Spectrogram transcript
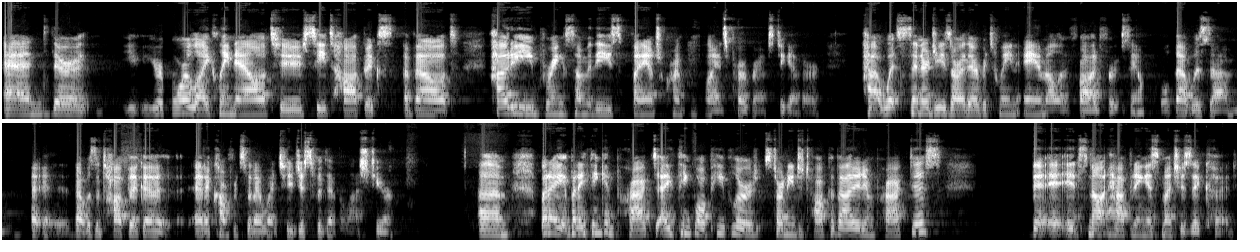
and there you're more likely now to see topics about how do you bring some of these financial crime compliance programs together. How, what synergies are there between AML and fraud, for example? That was um, a, that was a topic uh, at a conference that I went to just within the last year. Um, but I but I think in practice, I think while people are starting to talk about it in practice, that it's not happening as much as it could.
